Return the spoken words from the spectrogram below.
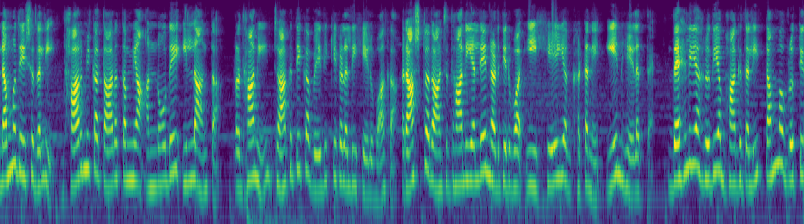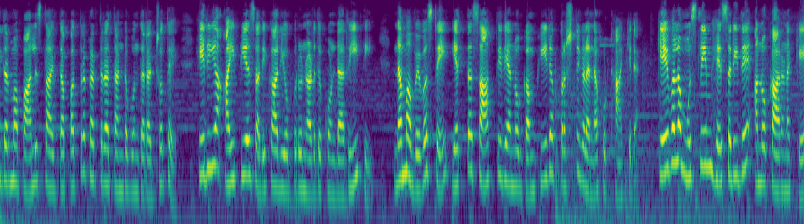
ನಮ್ಮ ದೇಶದಲ್ಲಿ ಧಾರ್ಮಿಕ ತಾರತಮ್ಯ ಅನ್ನೋದೇ ಇಲ್ಲ ಅಂತ ಪ್ರಧಾನಿ ಜಾಗತಿಕ ವೇದಿಕೆಗಳಲ್ಲಿ ಹೇಳುವಾಗ ರಾಷ್ಟ್ರ ರಾಜಧಾನಿಯಲ್ಲೇ ನಡೆದಿರುವ ಈ ಹೇಯ ಘಟನೆ ಏನ್ ಹೇಳುತ್ತೆ? ದೆಹಲಿಯ ಹೃದಯ ಭಾಗದಲ್ಲಿ ತಮ್ಮ ವೃತ್ತಿ ಧರ್ಮ ಪಾಲಿಸ್ತಾ ಇದ್ದ ಪತ್ರಕರ್ತರ ತಂಡವೊಂದರ ಜೊತೆ ಹಿರಿಯ ಐಪಿಎಸ್ ಅಧಿಕಾರಿಯೊಬ್ಬರು ನಡೆದುಕೊಂಡ ರೀತಿ ನಮ್ಮ ವ್ಯವಸ್ಥೆ ಎತ್ತ ಸಾಕ್ತಿದೆ ಅನ್ನೋ ಗಂಭೀರ ಪ್ರಶ್ನೆಗಳನ್ನ ಹುಟ್ಟುಹಾಕಿದೆ ಕೇವಲ ಮುಸ್ಲಿಂ ಹೆಸರಿದೆ ಅನ್ನೋ ಕಾರಣಕ್ಕೆ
